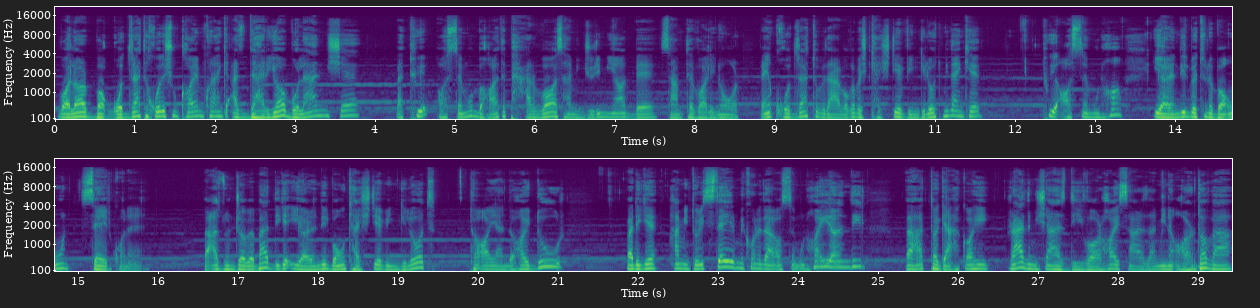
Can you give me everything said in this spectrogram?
والار با قدرت خودشون کار می‌کنن که از دریا بلند میشه. و توی آسمون به حالت پرواز همینجوری میاد به سمت والینور و این قدرت رو به در واقع بهش کشتی وینگلوت میدن که توی آسمون ها ایارندیل بتونه با اون سیر کنه. و از اونجا به بعد دیگه ایارندیل با اون کشتی وینگلوت تا آینده های دور و دیگه همینطوری سیر می‌کنه در آسمون های ایارندیل و حتی گهگاهی رد میشه از دیوارهای سرزمین آردا و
